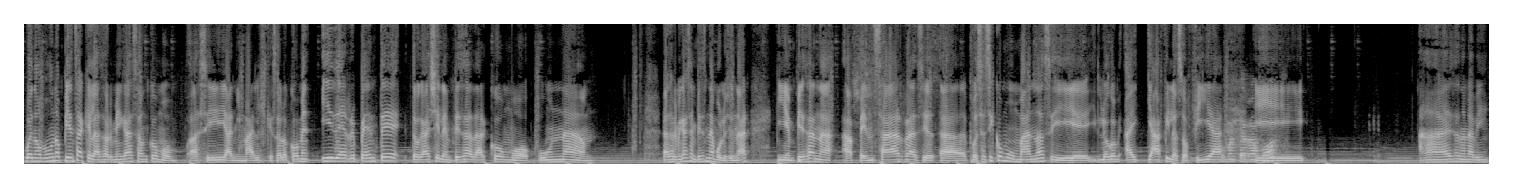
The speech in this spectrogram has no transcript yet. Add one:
bueno, uno piensa que las hormigas son como así animales que solo comen y de repente Togashi le empieza a dar como una las hormigas empiezan a evolucionar y empiezan a, a pensar a- pues así como humanos y, eh, y luego hay ya filosofía Como el y ah esa no la vi.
